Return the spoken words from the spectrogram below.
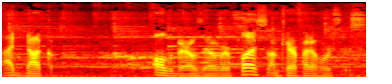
I'd knock all the barrels over. Plus, I'm terrified of horses.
